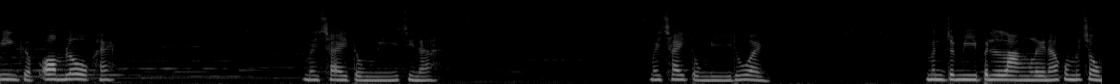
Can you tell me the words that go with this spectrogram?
วิ่งเกือบอ้อมโลกแฮะ ไม่ใช่ตรงนี้สินะ ไม่ใช่ตรงนี้ด้วย มันจะมีเป็นลังเลยนะคุณผู้ชม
